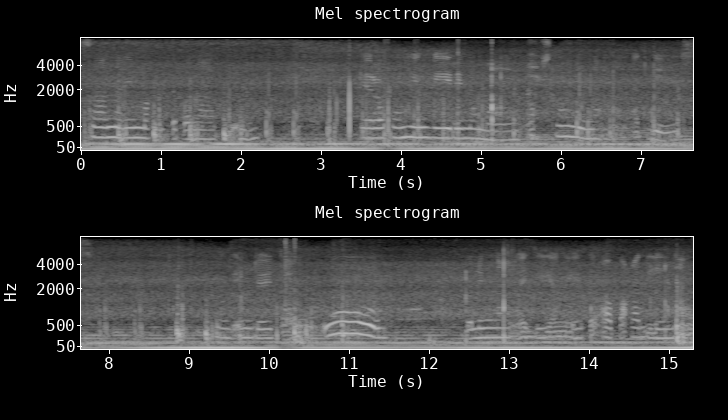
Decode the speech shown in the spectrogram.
Sana ay makita pa natin. Pero kung hindi rin naman, ox lang din naman. At least, nag-enjoy tayo. Ooh! Galing ng idea nito. Apakalinaw.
